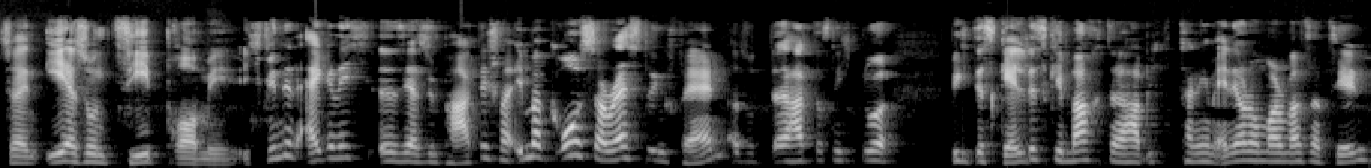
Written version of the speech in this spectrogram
so ein eher so ein C-Promi. Ich finde ihn eigentlich äh, sehr sympathisch, war immer großer Wrestling-Fan, also der hat das nicht nur wegen des Geldes gemacht, da ich, kann ich am Ende auch noch mal was erzählen,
